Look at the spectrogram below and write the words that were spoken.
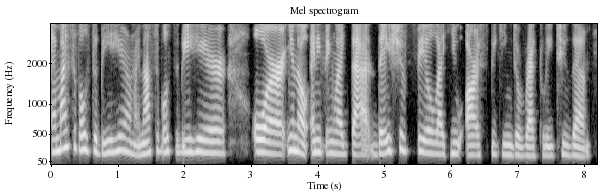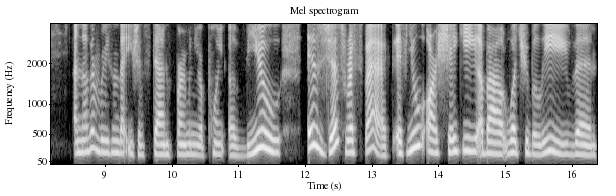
Am I supposed to be here? Am I not supposed to be here? Or, you know, anything like that. They should feel like you are speaking directly to them. Another reason that you should stand firm in your point of view is just respect. If you are shaky about what you believe, then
